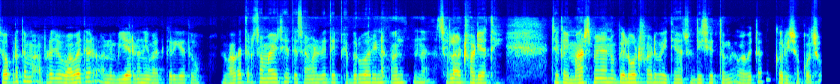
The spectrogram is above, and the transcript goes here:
સૌપ્રથમ આપણે જો વાવેતર અને બિયારણની વાત કરીએ તો વાવેતર સમય છે તે સામાન્ય રીતે ફેબ્રુઆરીના અંતના છેલ્લા અઠવાડિયાથી, જે કંઈ માર્ચ મહિનાનું પહેલું અઠવાડિયું હોય ત્યાં સુધી છે તમે વાવેતર કરી શકો છો.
